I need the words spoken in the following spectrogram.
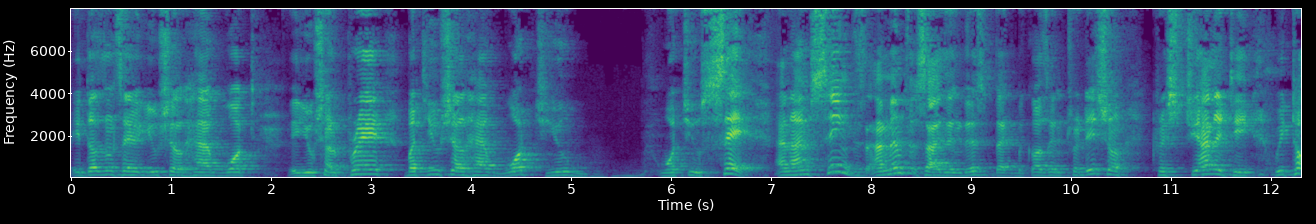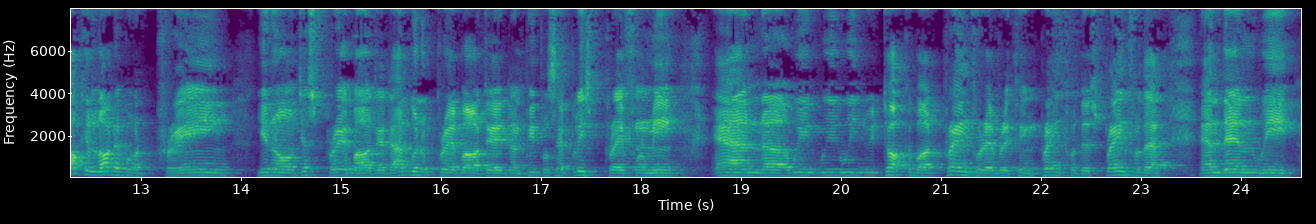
It doesn't say you shall have what you shall pray, but you shall have what you what you say. And I'm saying this, I'm emphasizing this that because in traditional Christianity, we talk a lot about praying, you know, just pray about it. I'm going to pray about it. And people say, please pray for me. And uh, we, we, we, we talk about praying for everything, praying for this, praying for that. And then we,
